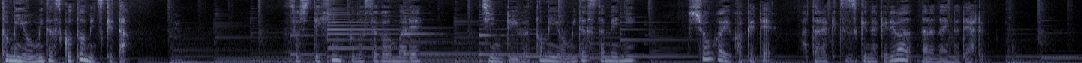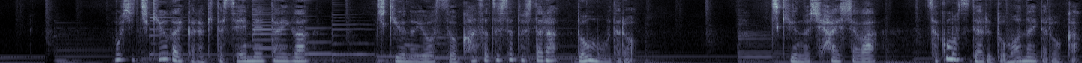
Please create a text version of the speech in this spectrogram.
富を生み出すことを見つけた。そして貧富の差が生まれ人類は富を生み出すために生涯をかけて働き続けなければならないのである。もし地球外から来た生命体が地球の様子を観察したとしたらどう思うだろう。地球の支配者は作物であると思わないだろうか。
